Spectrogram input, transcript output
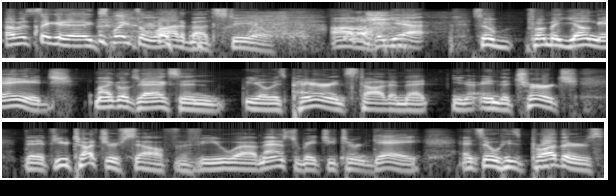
I was thinking it explains a lot about Steele. Um, but yeah, so from a young age, Michael Jackson, you know, his parents taught him that, you know, in the church, that if you touch yourself, if you uh, masturbate, you turn gay. And so his brothers,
